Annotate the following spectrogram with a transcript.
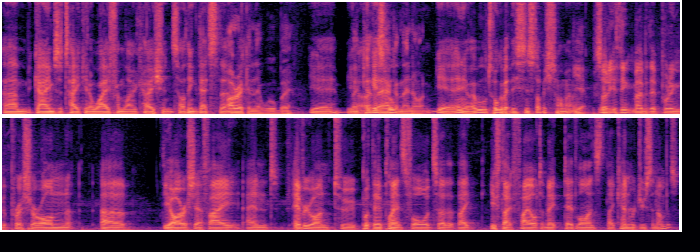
um, games are taken away from locations. I think that's the. I reckon there will be. Yeah, yeah. They, I guess how we'll, can they not? Yeah. Anyway, we'll talk about this in stoppage time. Yeah. So do you think maybe they're putting the pressure on? Uh, the Irish FA and everyone to put their plans forward so that they, if they fail to meet deadlines, they can reduce the numbers.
